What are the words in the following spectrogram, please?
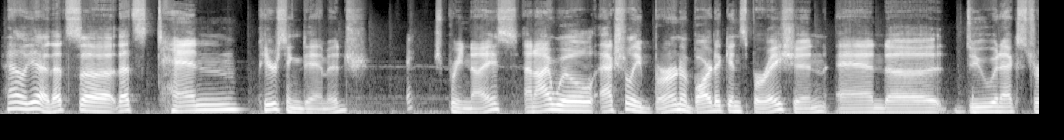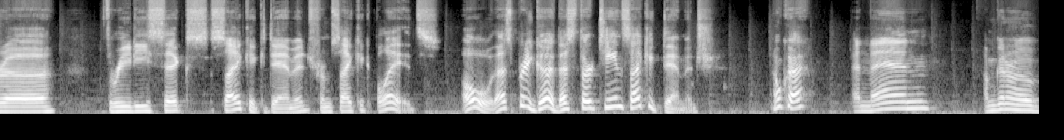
Hell yeah! That's uh that's 10 piercing damage. Okay. Which is pretty nice. And I will actually burn a bardic inspiration and uh, do an extra 3d6 psychic damage from psychic blades. Oh, that's pretty good. That's 13 psychic damage. Okay. And then I'm gonna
